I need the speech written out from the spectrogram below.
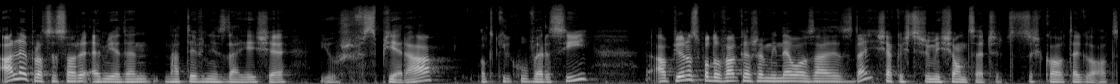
ale procesory M1 natywnie zdaje się już wspiera od kilku wersji. A biorąc pod uwagę, że minęło za, zdaje się jakieś 3 miesiące, czy coś koło tego od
